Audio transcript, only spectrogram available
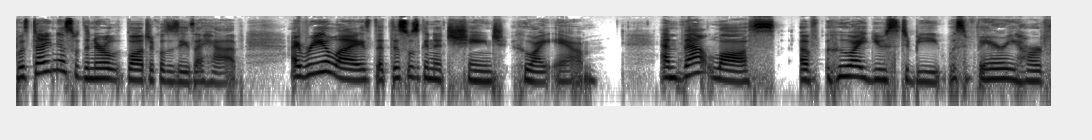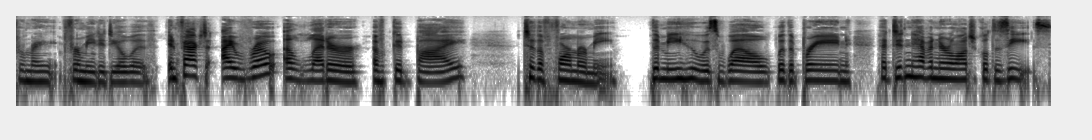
was diagnosed with the neurological disease I have, I realized that this was going to change who I am. And that loss of who I used to be was very hard for my for me to deal with. In fact, I wrote a letter of goodbye to the former me, the me who was well with a brain that didn't have a neurological disease.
